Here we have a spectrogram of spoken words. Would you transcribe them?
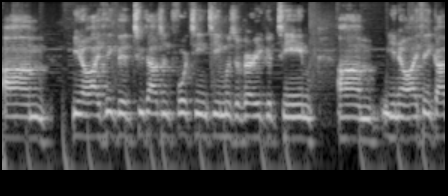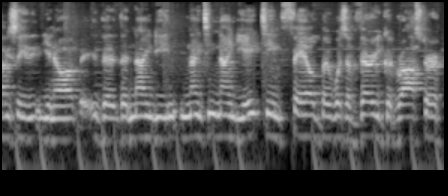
Um, you know, I think the 2014 team was a very good team. Um, you know, I think obviously, you know, the the 90, 1998 team failed, but it was a very good roster.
